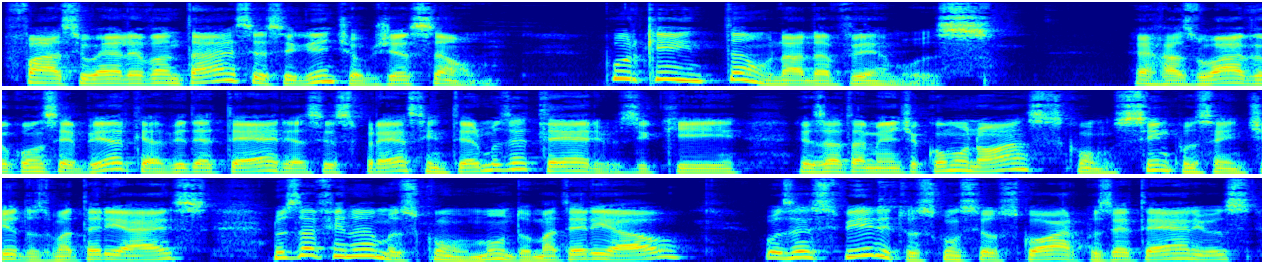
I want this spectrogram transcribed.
Fácil é levantar-se a seguinte objeção. Por que então nada vemos? É razoável conceber que a vida etérea se expressa em termos etéreos e que, exatamente como nós, com cinco sentidos materiais, nos afinamos com o mundo material, os espíritos, com seus corpos etéreos,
